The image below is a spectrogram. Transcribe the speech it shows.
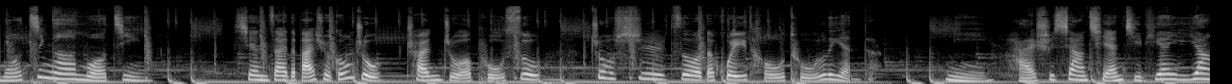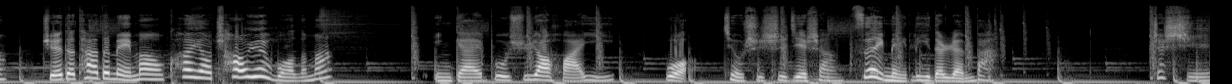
魔镜啊，魔镜，现在的白雪公主穿着朴素，做事做的灰头土脸的。”你还是像前几天一样，觉得她的美貌快要超越我了吗？应该不需要怀疑，我就是世界上最美丽的人吧。这时，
